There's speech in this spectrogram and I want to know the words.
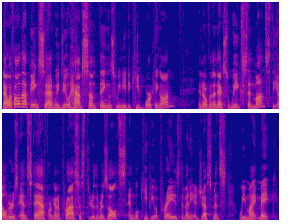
Now, with all that being said, we do have some things we need to keep working on. And over the next weeks and months, the elders and staff are going to process through the results and will keep you appraised of any adjustments we might make.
